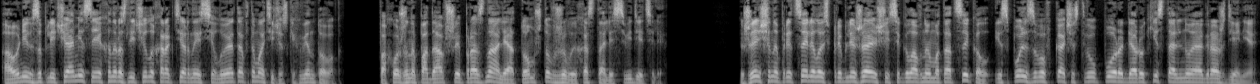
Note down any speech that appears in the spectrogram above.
А у них за плечами Сейхан различила характерные силуэты автоматических винтовок. Похоже, нападавшие прознали о том, что в живых остались свидетели. Женщина прицелилась в приближающийся головной мотоцикл, использовав в качестве упора для руки стальное ограждение.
